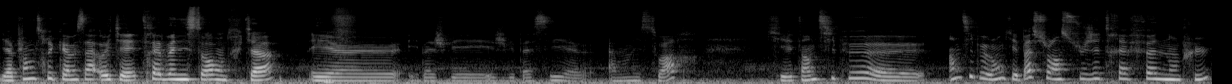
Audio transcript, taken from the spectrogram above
il y a plein de trucs comme ça. Ok, très bonne histoire en tout cas. Et, et ben, je, vais, je vais passer à mon histoire, qui est un petit peu, un petit peu longue, qui n'est pas sur un sujet très fun non plus,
